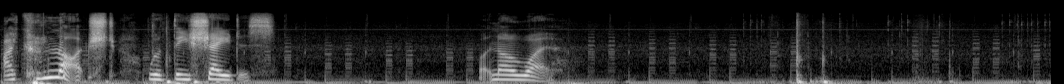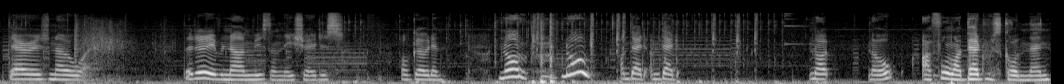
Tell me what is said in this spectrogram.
I clutched with these shaders. But no way. There is no way. They don't even know I'm using these shaders. I'll go with him. No, no! I'm dead, I'm dead. No, no. I thought my bed was gone then.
